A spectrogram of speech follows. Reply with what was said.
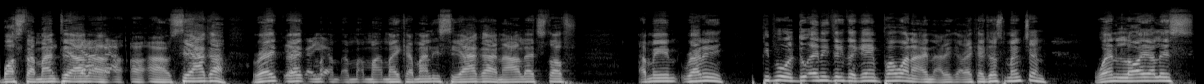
Bustamante, uh, uh, uh, uh, Seaga, right? right? yeah. M- M- Michael Manley, Seaga, and all that stuff. I mean, Ronnie, people will do anything to gain power. And, and like I just mentioned, when loyalists,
